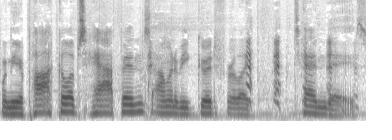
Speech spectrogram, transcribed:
When the apocalypse happens, I'm going to be good for like 10 days.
